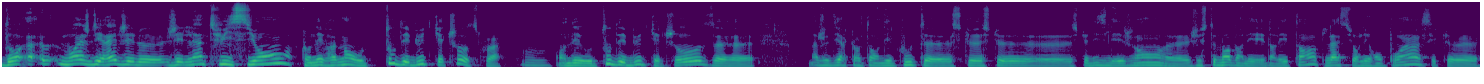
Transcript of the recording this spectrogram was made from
Donc, euh, moi, je dirais que j'ai l'intuition qu'on est vraiment au tout début de quelque chose. Quoi. Mmh. On est au tout début de quelque chose. Euh, je veux dire, quand on écoute euh, ce que, ce que, ce que disent les gens, justement dans les, dans les tentes, là, sur les ronds-points, c'est que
